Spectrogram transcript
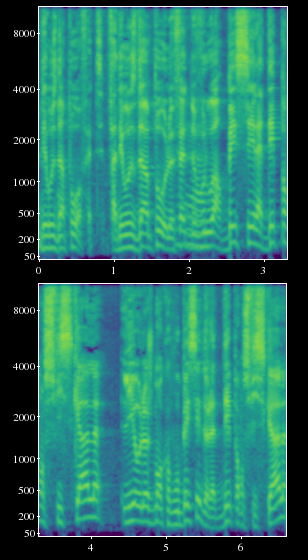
Des hausses d'impôts, en fait. Enfin, des hausses d'impôts. Le fait de vouloir baisser la dépense fiscale liée au logement. Quand vous baissez de la dépense fiscale,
